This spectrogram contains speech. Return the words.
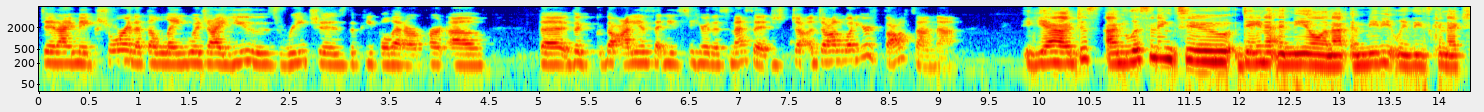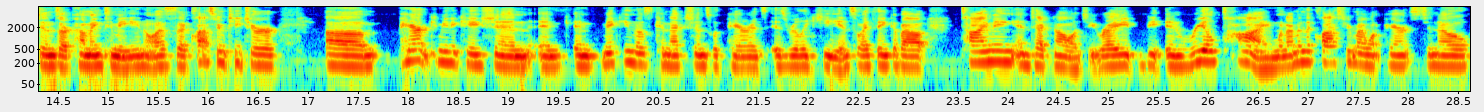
did I make sure that the language I use reaches the people that are part of the the, the audience that needs to hear this message? John, what are your thoughts on that? Yeah, I'm just I'm listening to Dana and Neil, and I, immediately these connections are coming to me. You know, as a classroom teacher, um, parent communication and and making those connections with parents is really key. And so i think about timing and technology right? Be in real time when i'm in the classroom i want parents to know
